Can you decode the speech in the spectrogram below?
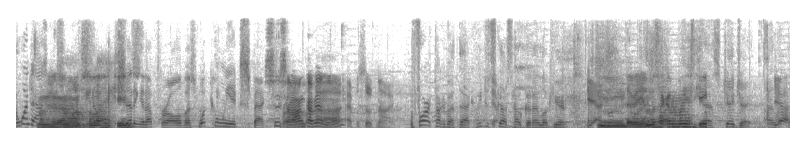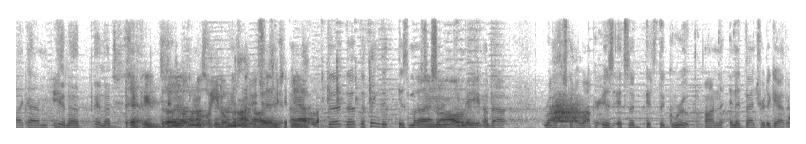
Friday, December 20th. Uh, but I wanted to A ask mí you lo que me something, mola you son know, las skins. setting it up for all of us. What can we expect Sí, se from la van cambiando, uh, ¿no? episode 9? Before I talk about that, can we discuss how good I look here? Yeah. Mm, Deberían de sacar más skins. Yes, JJ. I look Yeah. like I'm in a in a Se band. filtró, de- bueno, se filtró, no, acabo de enseñar Uh, the, the, the thing that is most Uh, no, exciting for me orden. about Rise of Skywalker is it's a it's the group on an adventure together,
